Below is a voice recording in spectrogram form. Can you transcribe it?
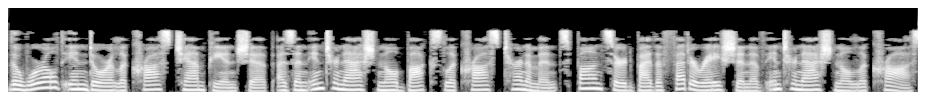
The World Indoor Lacrosse Championship is an international box lacrosse tournament sponsored by the Federation of International Lacrosse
